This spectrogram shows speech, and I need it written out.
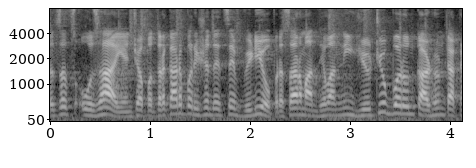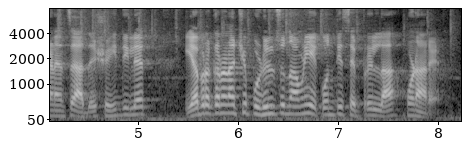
तसंच ओझा यांच्या पत्रकार परिषदेचे व्हिडिओ प्रसारमाध्यमांनी युट्यूबवरून काढून टाकण्याचे आदेशही दिलेत. या प्रकरणाची पुढील सुनावणी एकोणतीस एप्रिलला होणार आहे.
